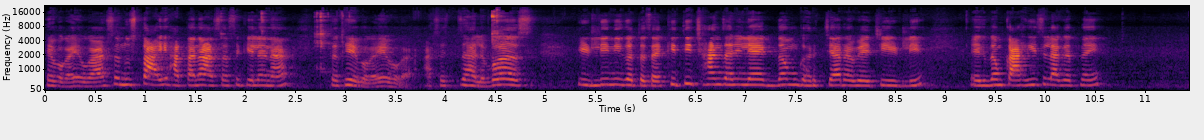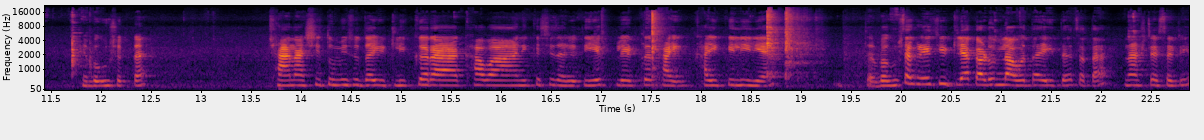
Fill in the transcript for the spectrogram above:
हे बघा हे बघा. असं नुसतं आई हातानं असं असं केलं ना तर हे बघा हे बघा. असं झालं. बस इडली निघतच आहे. किती छान झालेली आहे एकदम घरच्या रव्याची इडली. एकदम काहीच लागत नाही. हे बघू शकता. छान अशी तुम्ही सुद्धा इडली करा खावा. आणि कशी झाली होती? एक प्लेट तर खाई खाई केलेली आहे. तर बघू सगळ्याची इडल्या काढून लावत आहे इथंच आता नाश्त्यासाठी.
